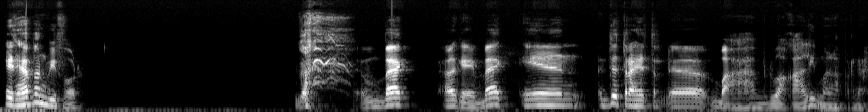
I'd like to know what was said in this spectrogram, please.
It happened before. back, okay, back in itu terakhir ter- eh, bah dua kali malah pernah.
